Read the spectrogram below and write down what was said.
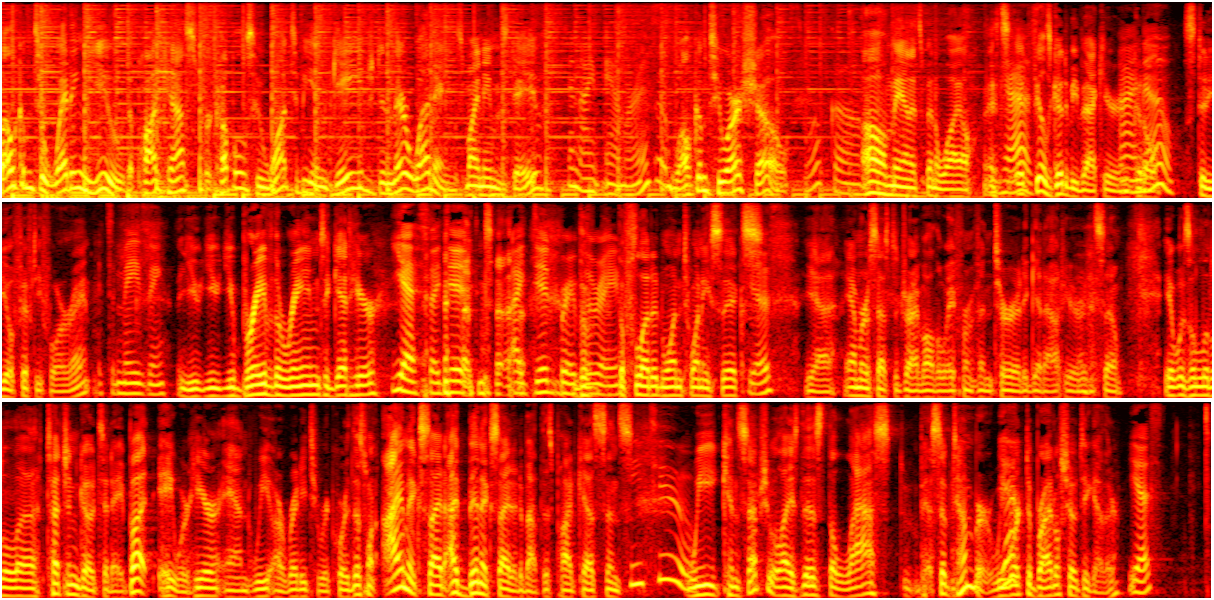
Welcome to Wedding You, the podcast for couples who want to be engaged in their weddings. My name is Dave, And I'm Amaris. and welcome to our show. Welcome. Oh man, it's been a while. It's, it has. feels good to be back here in I good know. old Studio 54, right? It's amazing. You you you braved the rain to get here. Yes, I did. Uh, I did brave the, rain. The flooded 126. Yes. Yeah. Amaris has to drive all the way from Ventura to get out here. And so it was a little uh, touch and go today. But hey, we're here and we are ready to record this one. I'm excited. I've been excited about this podcast since Me too. we conceptualized this the last September. We Yeah. worked a bridal show together. yes.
